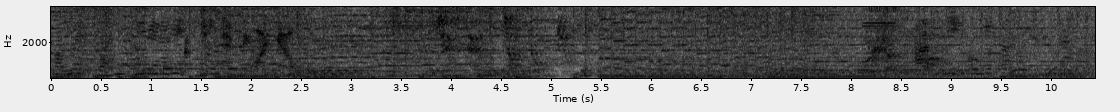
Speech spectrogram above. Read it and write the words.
미네랄이 공격받고 있습니다.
